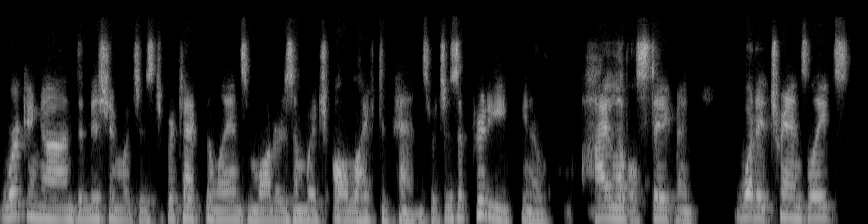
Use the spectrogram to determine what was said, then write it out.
working on the mission which is to protect the lands and waters on which all life depends, which is a pretty, you know, high level statement. What it translates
